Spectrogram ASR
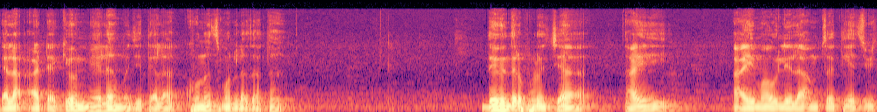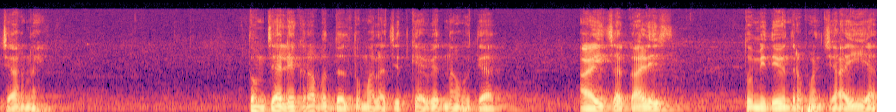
त्याला अटॅक येऊन मेलं म्हणजे त्याला खूनच म्हणलं जातं. देवेंद्र फडणवीसच्या आई आई माऊलीला आमचं तेच विचार नाही. तुमच्या लेकराबद्दल तुम्हाला जितक्या वेदना होत्या आईचं काळीच तुम्ही देवेंद्र फडणवीसची आई यात.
